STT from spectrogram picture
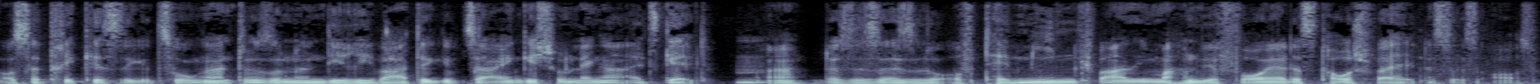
aus der Trickkiste gezogen hat, sondern Derivate gibt's ja eigentlich schon länger als Geld. Hm. Ja, das ist also auf Termin quasi, machen wir vorher das Tauschverhältnis aus.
